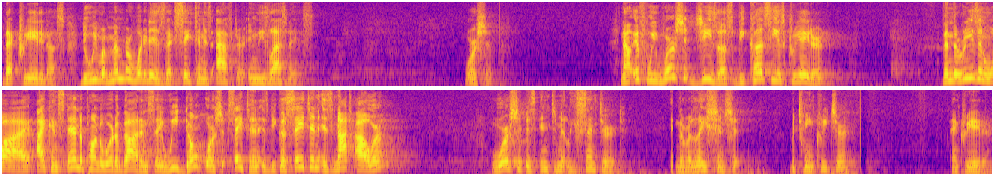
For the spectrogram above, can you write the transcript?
that created us. Do we remember what it is that Satan is after in these last days? Worship. Now, if we worship Jesus because He is Creator, then the reason why I can stand upon the word of God and say we don't worship Satan is because Satan is not our worship is intimately centered in the relationship between creature and creator.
